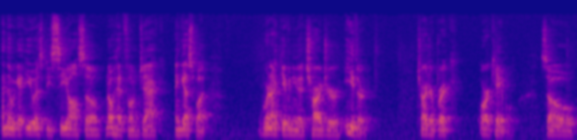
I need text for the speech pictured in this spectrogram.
And then we got USB C also, no headphone jack. And guess what? We're not giving you a charger either, charger brick or a cable. So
